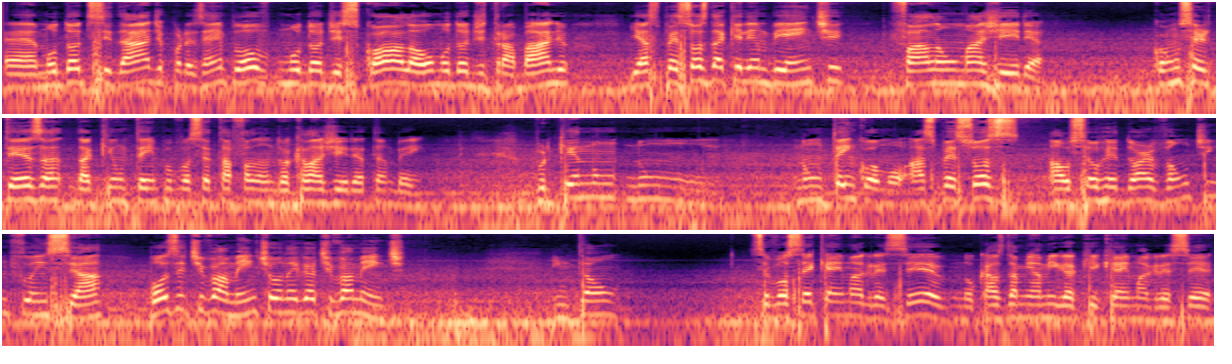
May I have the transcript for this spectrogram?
é, mudou de cidade, por exemplo, ou mudou de escola, ou mudou de trabalho, e as pessoas daquele ambiente falam uma gíria. Com certeza, daqui a um tempo você está falando aquela gíria também. Porque não, não, não tem como. As pessoas ao seu redor vão te influenciar positivamente ou negativamente. Então, se você quer emagrecer, no caso da minha amiga que quer emagrecer,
